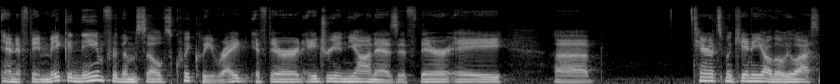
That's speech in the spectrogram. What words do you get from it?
And if they make a name for themselves quickly, right? If they're an Adrian Yanez, if they're a uh, Terrence McKinney, although he last,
